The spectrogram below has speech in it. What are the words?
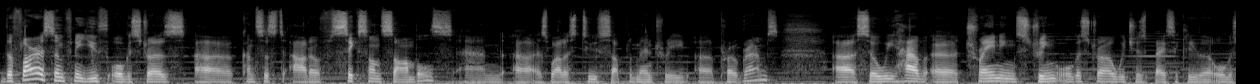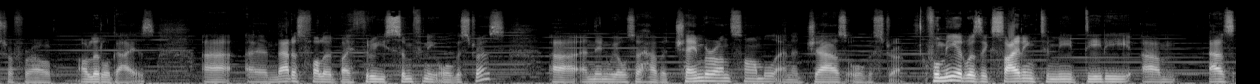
the Florida Symphony Youth Orchestras uh, consist out of six ensembles and uh, as well as two supplementary uh, programs. Uh, so we have a training string orchestra, which is basically the orchestra for our, our little guys. and that is followed by three symphony orchestras. and then we also have a chamber ensemble and a jazz orchestra. For me, it was exciting to meet Dee Dee um, as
